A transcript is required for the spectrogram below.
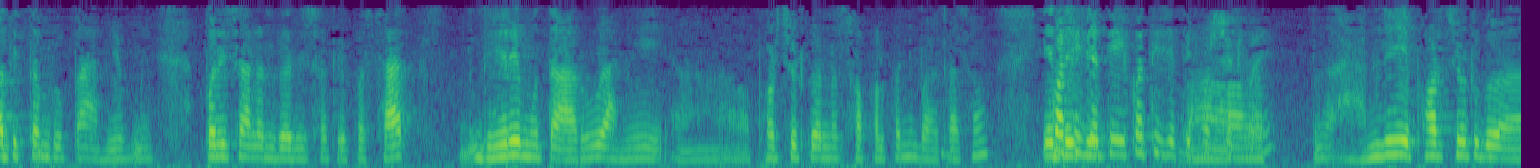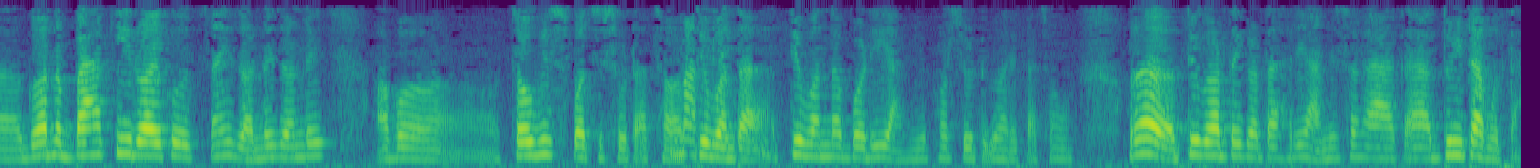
अधिकतम रूपमा हामी परिचालन गरिसके पश्चात धेरै मुद्दाहरू हामी फर्चुट गर्न सफल पनि भएका छौँ। हामीले फर्चुट गर्न बाँकी रहेको चाहिँ झन्डै झन्डै अब चौबिस पच्चिसवटा छ। त्योभन्दा त्योभन्दा बढी हामी फर्चुट गरेका छौँ। र त्यो गर्दै गर्दाखेरि हामीसँग आएका दुईटा मुद्दा।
